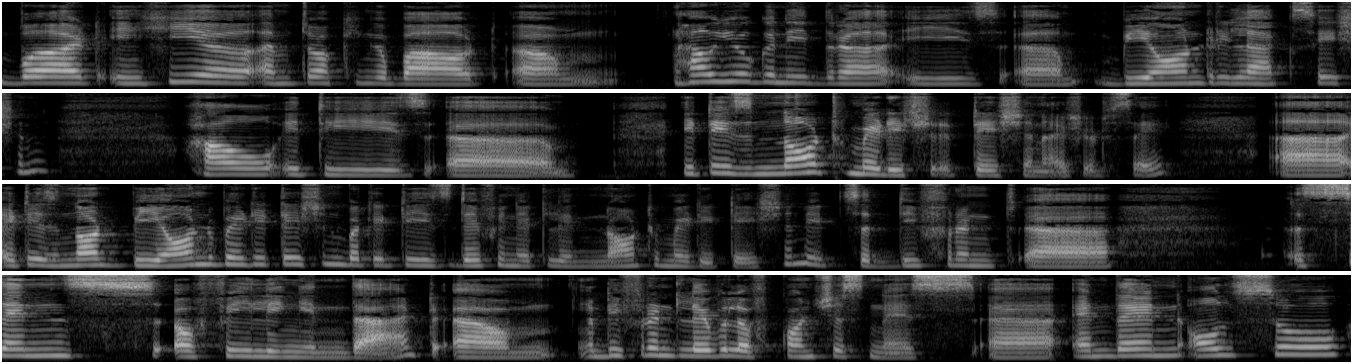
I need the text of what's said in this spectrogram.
but here I'm talking about um, how Yoga Nidra is um, beyond relaxation, how it is. Uh, it is not meditation, I should say. Uh, it is not beyond meditation, but it is definitely not meditation. It's a different uh, sense of feeling in that, um, a different level of consciousness. Uh, and then also,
